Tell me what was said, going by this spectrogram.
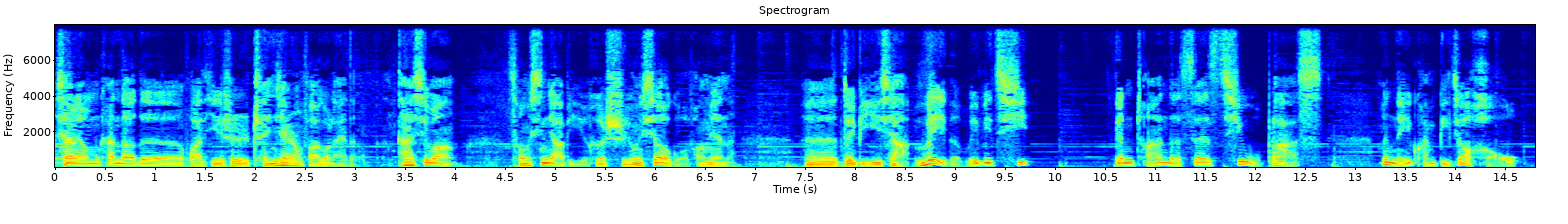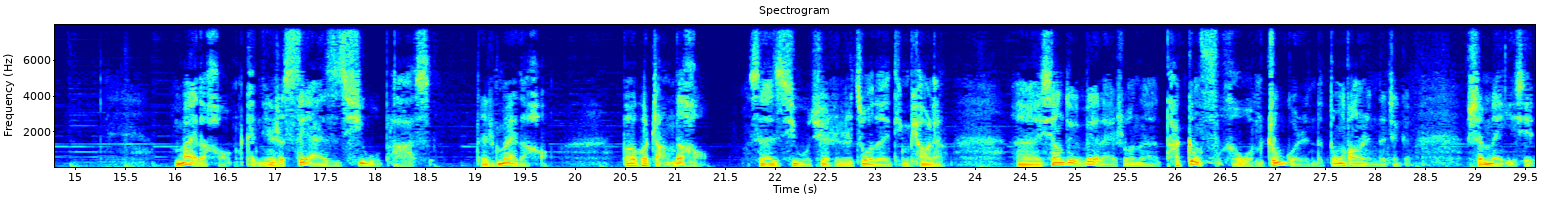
下面我们看到的话题是陈先生发过来的，他希望。从性价比和使用效果方面呢，呃，对比一下魏的 VV 七跟长安的 CS 七五 Plus，问哪一款比较好？卖的好肯定是 CS 七五 Plus，但是卖的好，包括长得好，CS 七五确实是做的挺漂亮。呃，相对魏来说呢，它更符合我们中国人的东方人的这个审美一些，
